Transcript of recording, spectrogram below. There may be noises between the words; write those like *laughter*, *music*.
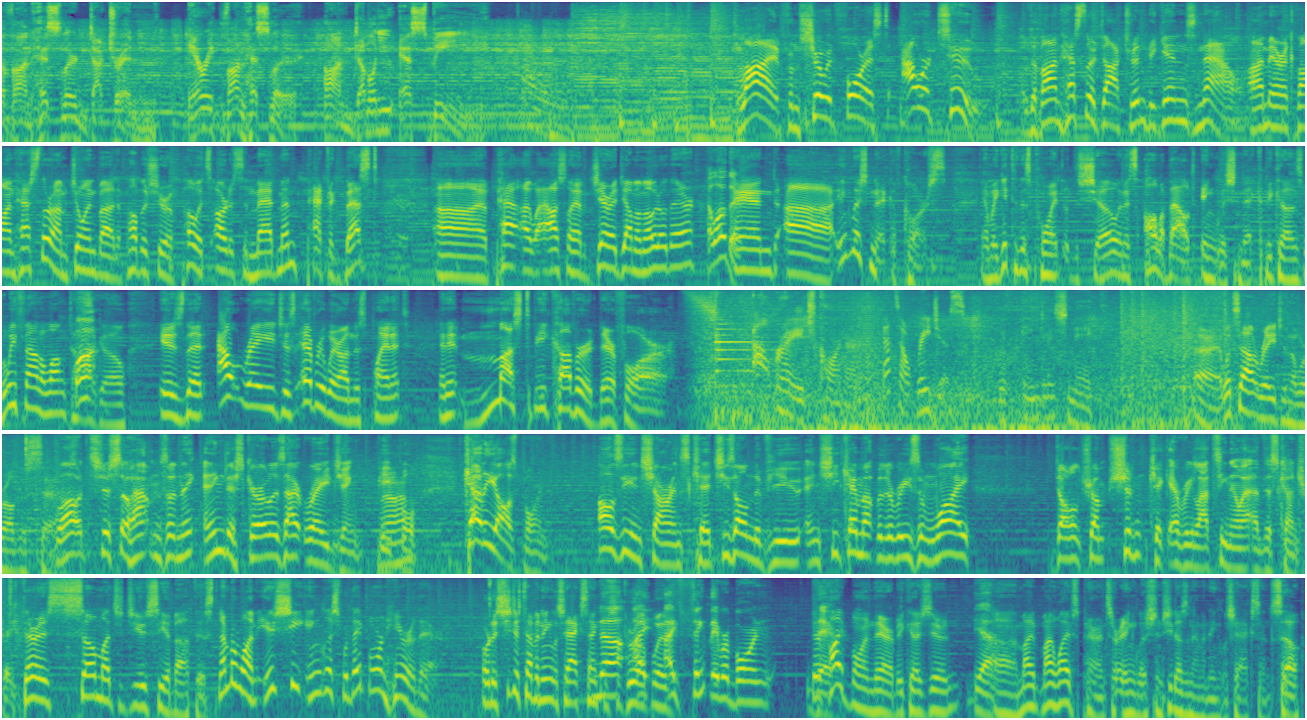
The Von Haessler Doctrine. Eric Von Haessler on WSB. Live from Sherwood Forest, hour two of the Von Haessler Doctrine begins now. I'm Eric Von Haessler. I'm joined by the publisher of Poets, Artists, and Madmen, Patrick Best. Uh, Pat, I also have Jared Yamamoto there. Hello there. And uh, English Nick, of course. And we get to this point of the show, and it's all about English Nick because what we found a long time What? ago is that outrage is everywhere on this planet, and it must be covered, therefore. Outrage Corner That's outrageous. with English Nick. All right, what's outrage in the world this says? Well, it just so happens an an English girl is outraging people. Uh-huh. Kelly Osbourne, Ozzy and Sharon's kid, she's on The View, and she came up with a reason why Donald Trump shouldn't kick every Latino out of this country. There is so much juicy about this. Number one, is she English? Were they born here or there? Or does she just have an English accent because No, she grew I, up with. I think they were born they're there. probably born there because you're. Yeah. Uh, my, my wife's parents are English and she doesn't have an English accent. So.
